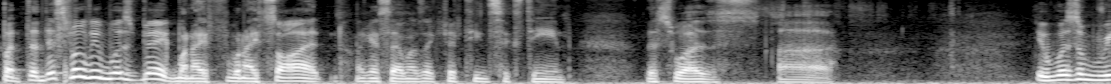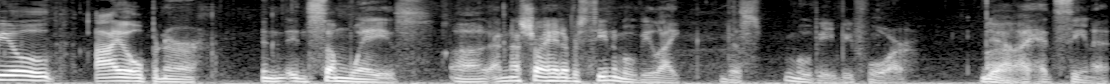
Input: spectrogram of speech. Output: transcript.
but the, this movie was big when I when I saw it. Like I said, when I was like 15, 16. This was uh, it was a real eye opener in in some ways. Uh, I'm not sure I had ever seen a movie like this movie before. Yeah. uh, I had seen it.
